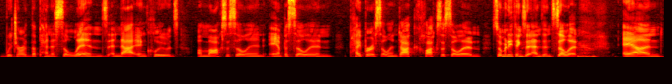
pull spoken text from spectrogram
which are the penicillins, and that includes amoxicillin, ampicillin, piperacillin, doxycycline, so many things that end in cillin. and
